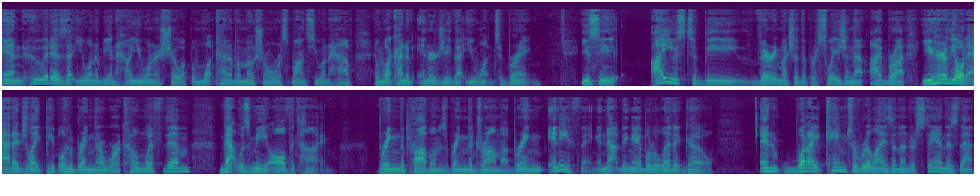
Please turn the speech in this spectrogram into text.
And who it is that you want to be and how you want to show up and what kind of emotional response you want to have and what kind of energy that you want to bring. You see, I used to be very much of the persuasion that I brought. You hear the old adage like people who bring their work home with them. That was me all the time. Bring the problems, bring the drama, bring anything, and not being able to let it go. and what I came to realize and understand is that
